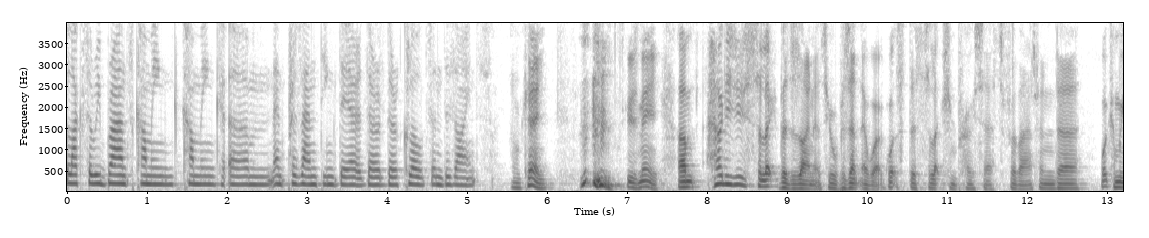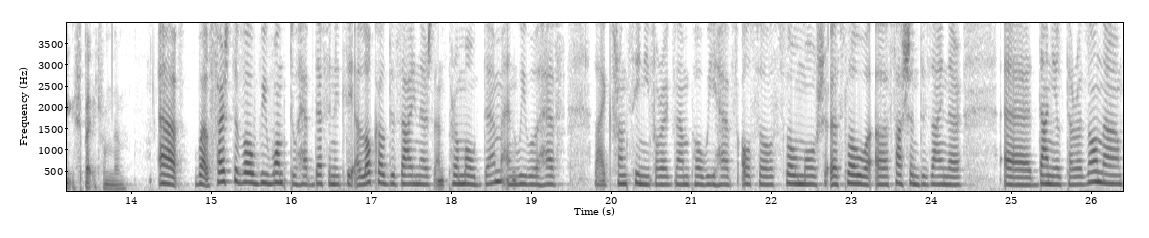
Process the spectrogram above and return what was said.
luxury brands coming, coming um, and presenting their, their, their clothes and designs. Okay. Excuse me. Um, how did you select the designers who will present their work? What's the selection process for that, and uh, what can we expect from them? Uh, well, first of all, we want to have definitely a local designers and promote them, and we will have like Francini, for example. We have also slow motion, uh, slow uh, fashion designer uh, Daniel Tarazona,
